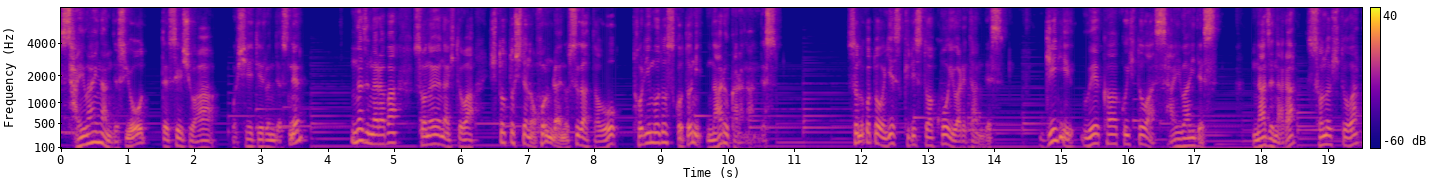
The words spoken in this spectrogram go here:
幸いなんですよって聖書は教えているんですね。なぜならばそのような人は人としての本来の姿を取り戻すことになるからなんです。そのことをイエス・キリストはこう言われたんです。義に植え乾く人は幸いです。なぜなら、その人は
